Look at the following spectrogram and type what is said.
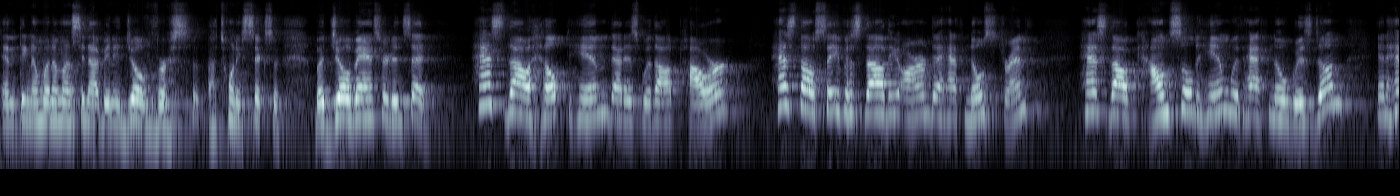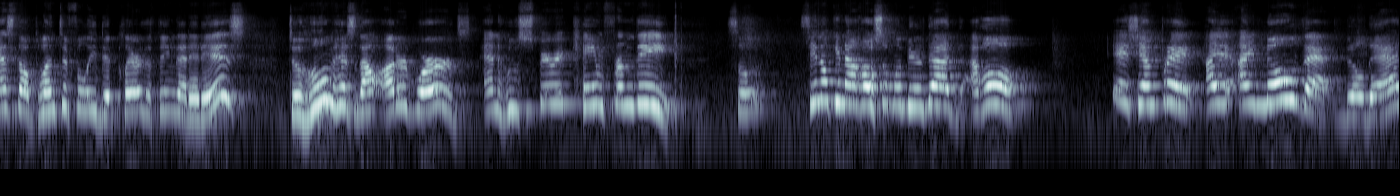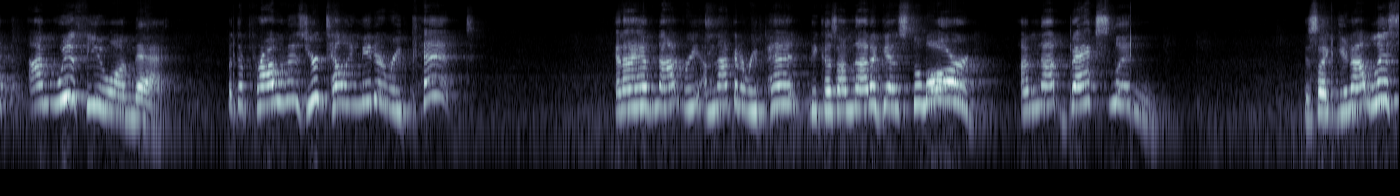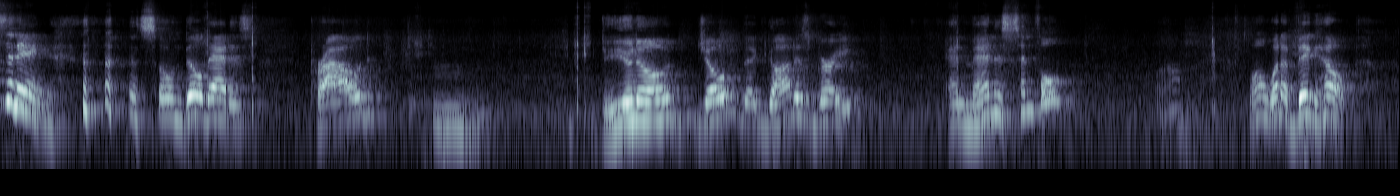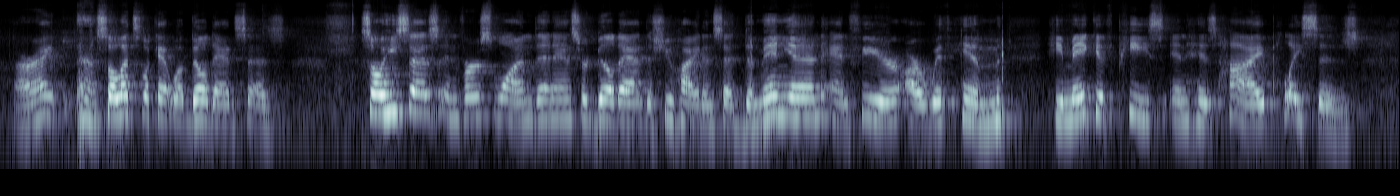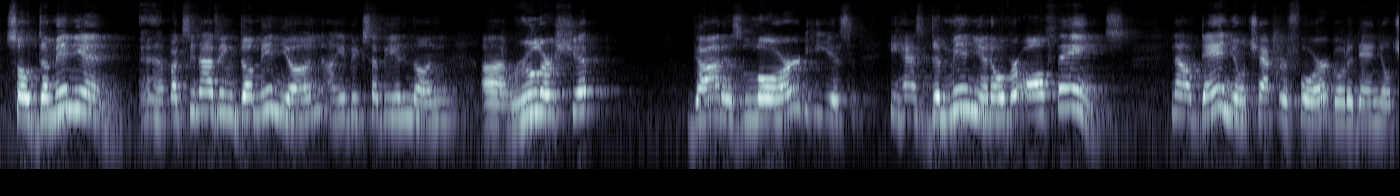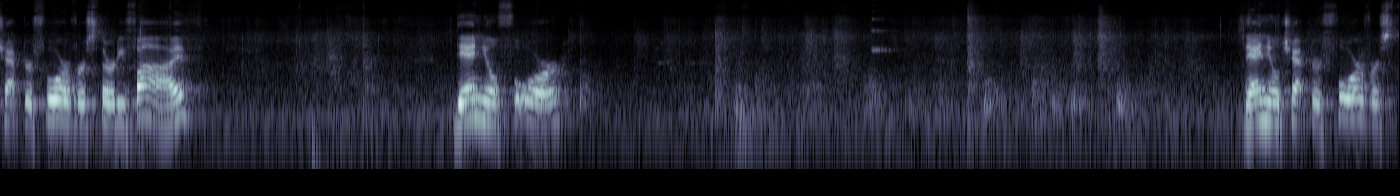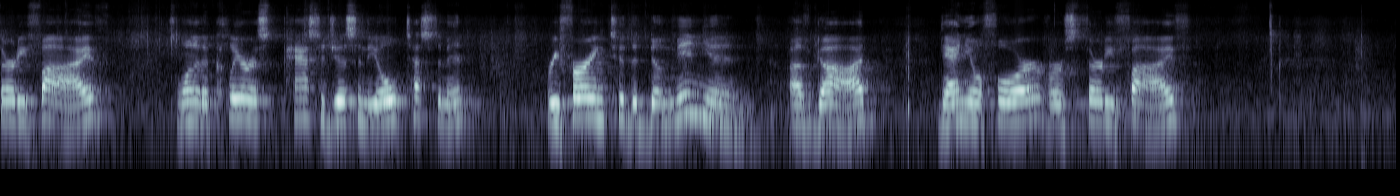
And tingnan mo naman sinabi ni Job, verse uh, 26. But Job answered and said, Hast thou helped him that is without power? Hast thou savest thou the arm that hath no strength? Hast thou counseled him with hath no wisdom? And hast thou plentifully declared the thing that it is? To whom hast thou uttered words? And whose spirit came from thee? So, sino kinakausap mo, Bildad? Ako. Eh, siyempre, I, I know that, Bildad. I'm with you on that. But the problem is, you're telling me to repent. And I have not re- I'm not going to repent because I'm not against the Lord. I'm not backslidden. It's like you're not listening. and so Bildad is proud. Hmm. Do you know, Job, that God is great and man is sinful? Well, well what a big help. All right. so let's look at what Bildad says. So he says in verse 1 Then answered Bildad the Shuhite and said, Dominion and fear are with him. He maketh peace in his high places. So dominion, pag sinabing dominion, ang ibig sabihin nun, uh, rulership, God is Lord, he is he has dominion over all things. Now Daniel chapter 4, go to Daniel chapter 4 verse 35. Daniel 4. Daniel chapter 4, verse 35. It's one of the clearest passages in the Old Testament referring to the dominion of God. Daniel 4, verse 35.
